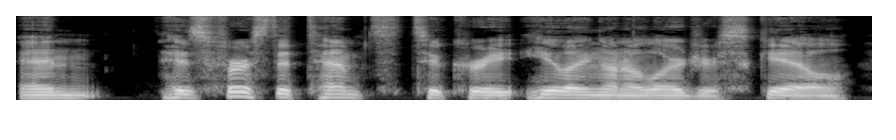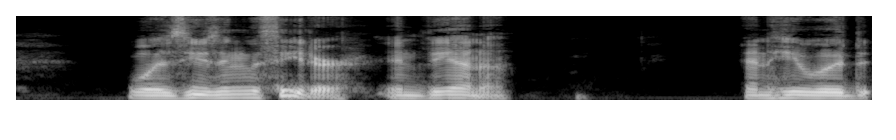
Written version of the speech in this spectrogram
And his first attempt to create healing on a larger scale was using the theater in Vienna. And he would,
